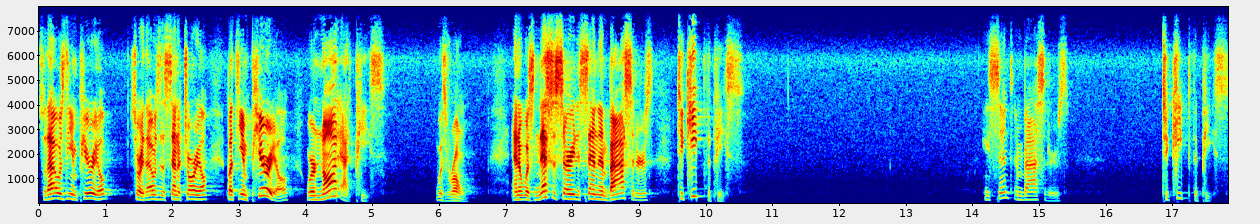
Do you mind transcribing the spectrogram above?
so that was the imperial, sorry, that was the senatorial, but the imperial were not at peace with Rome. And it was necessary to send ambassadors to keep the peace. He sent ambassadors to keep the peace.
